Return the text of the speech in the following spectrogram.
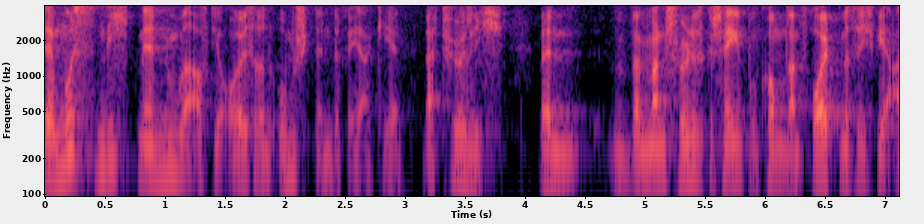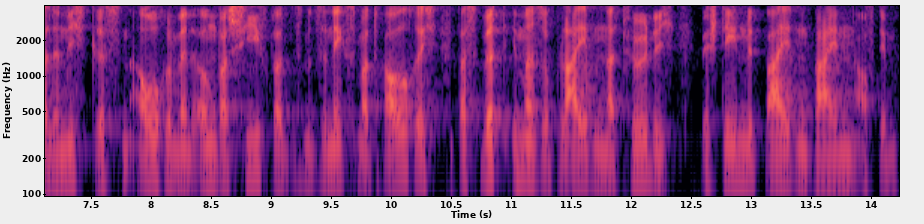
der muss nicht mehr nur auf die äußeren Umstände reagieren. Natürlich, wenn wenn man ein schönes Geschenk bekommt, dann freut man sich, wie alle Nichtchristen auch. Und wenn irgendwas schief läuft, ist man zunächst mal traurig. Das wird immer so bleiben, natürlich. Wir stehen mit beiden Beinen auf dem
